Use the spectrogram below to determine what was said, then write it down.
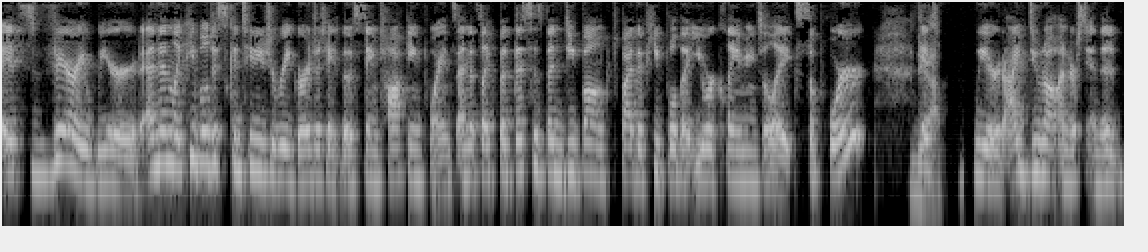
It's very weird. And then like people just continue to regurgitate those same talking points. And it's like, but this has been debunked by the people that you were claiming to like support. Yeah. It's weird. I do not understand the,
